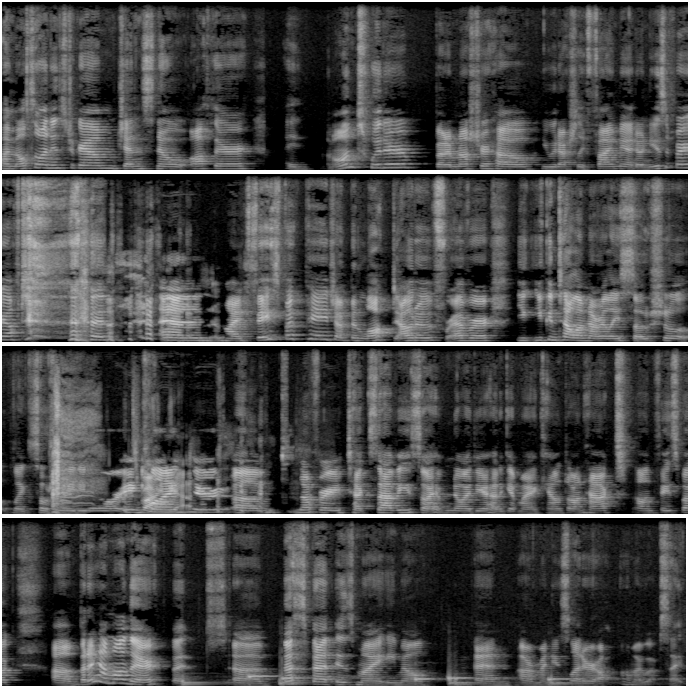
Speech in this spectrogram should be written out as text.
i'm also on instagram jen snow author. I'm on twitter but I'm not sure how you would actually find me. I don't use it very often. and my Facebook page, I've been locked out of forever. You, you can tell I'm not really social, like social media or inclined fine, yeah. here. Um, not very tech savvy, so I have no idea how to get my account on hacked on Facebook. Um, but I am on there. But uh, best bet is my email and or my newsletter on my website.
